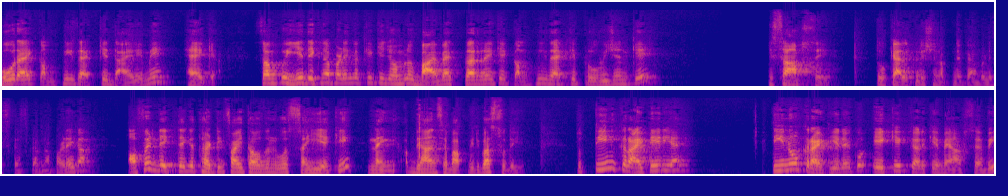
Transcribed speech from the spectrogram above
हो रहा है कंपनी एक्ट के दायरे में है क्या। सबको ये देखना पड़ेगा कि, कि जो हम लोग बायबैक कर रहे हैं कि कंपनी एक्ट के प्रोविज़न के हिसाब से तो कैलकुलेशन अपने पे डिस्कस करना पड़ेगा। और फिर देखते हैं कि थर्टी फाइव थाउज़ेंड वो सही है कि नहीं। अब ध्यान से बात मेरी बात सुनिए। तो तीन क्राइटेरिया तीनों क्राइटेरिया को एक एक करके मैं आपसे अभी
